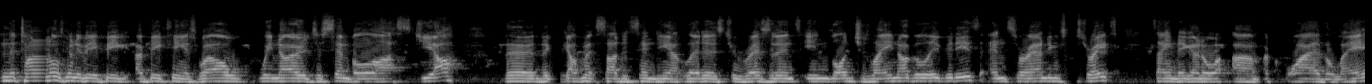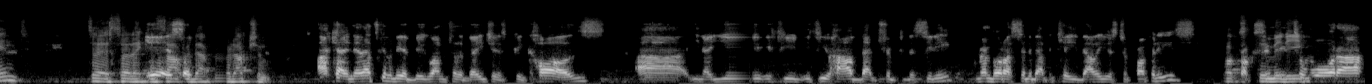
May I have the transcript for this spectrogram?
And the tunnel is going to be a big a big thing as well. We know December last year, the the government started sending out letters to residents in Lodge Lane, I believe it is, and surrounding streets, saying they're going to um, acquire the land to, so they can Yeah, start so- with that production. Okay, now that's going to be a big one for the beaches because uh, you know you if you if you have that trip to the city, remember what I said about the key values to properties: proximity Proximity. to water,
